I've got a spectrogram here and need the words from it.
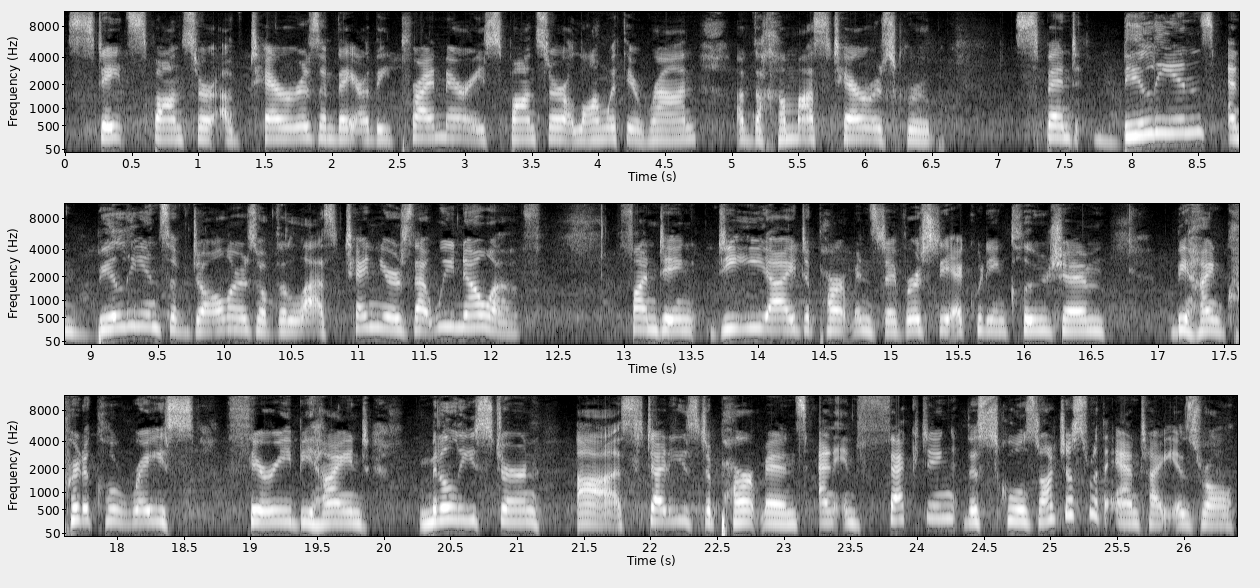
state sponsor of terrorism. They are the primary sponsor, along with Iran, of the Hamas terrorist group. Spent billions and billions of dollars over the last 10 years that we know of funding DEI departments, diversity, equity, inclusion, behind critical race theory, behind Middle Eastern uh, studies departments and infecting the schools, not just with anti Israel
